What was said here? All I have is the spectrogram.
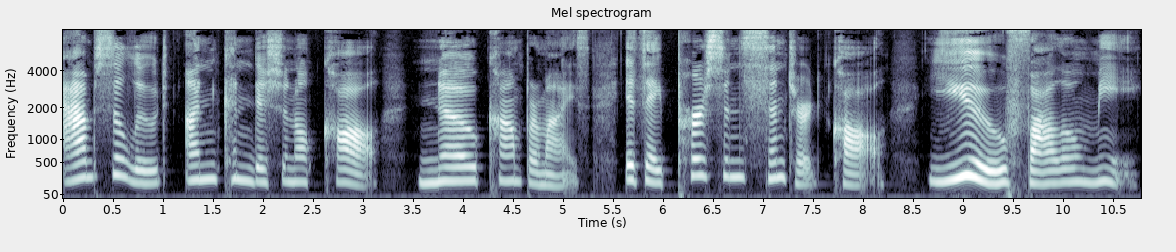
absolute, unconditional call, no compromise. It's a person centered call. You follow me.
